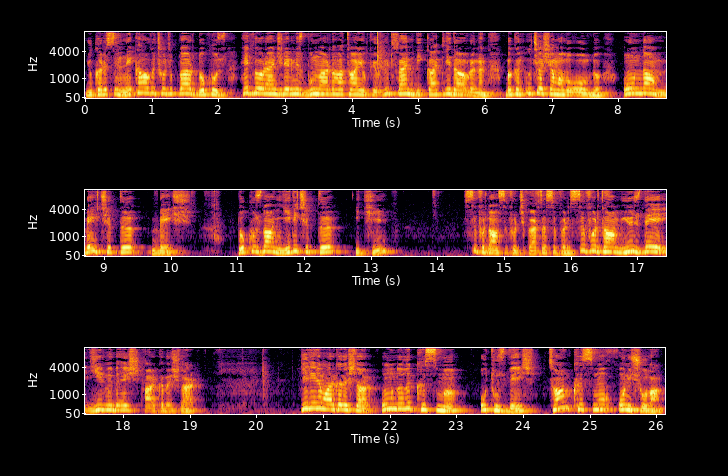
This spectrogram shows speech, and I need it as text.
Yukarısı ne kaldı çocuklar? 9. Hep öğrencilerimiz bunlarda hata yapıyor. Lütfen dikkatli davranın. Bakın 3 aşamalı oldu. 10'dan 5 çıktı 5. 9'dan 7 çıktı 2. Sıfırdan 0 çıkarsa 0. 0 tam %25 arkadaşlar. Gelelim arkadaşlar. Ondalık kısmı 35, tam kısmı 13 olan.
